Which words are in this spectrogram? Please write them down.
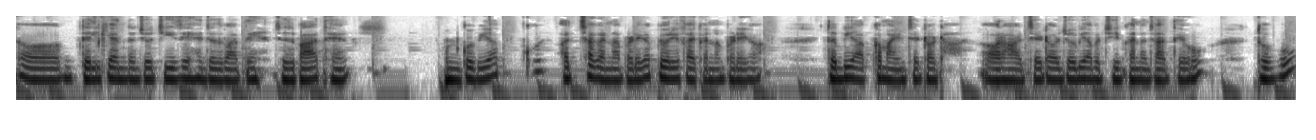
दिल के अंदर जो चीज़ें हैं, जज्बाते हैं, जज्बात हैं, उनको भी आपको अच्छा करना पड़ेगा प्योरीफाई करना पड़ेगा। तभी आपका माइंड सेट और और हार्ट सेट और जो भी आप अचीव करना चाहते हो तो वो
